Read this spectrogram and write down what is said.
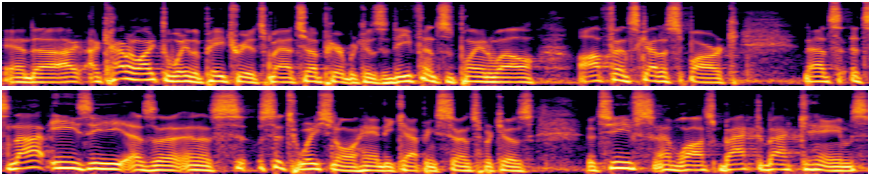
And uh, I, I kind of like the way the Patriots match up here because the defense is playing well, offense got a spark. Now it's it's not easy as a in a situational handicapping sense because the Chiefs have lost back to back games.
